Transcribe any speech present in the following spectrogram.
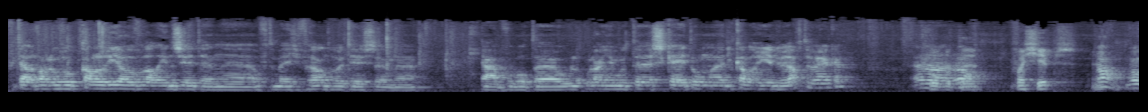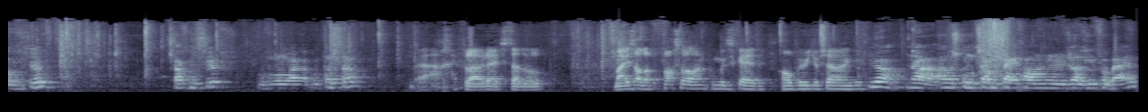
vertellen van hoeveel calorieën overal in zit en eh, of het een beetje verantwoord is. En, eh, ja, bijvoorbeeld eh, hoe, hoe lang je moet eh, skaten om eh, die calorieën er weer af te werken. En, Bijvoorbeeld van chips. Ja. Wat voor chips? Chips? Hoeveel hoe kost dat? Ja, geen flauw idee, staat wel op. Maar je zal er vast wel lang voor moeten skaten. Half uurtje of zo, denk ik. Ja, nou, anders komt het zo meteen gewoon zo hier voorbij.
